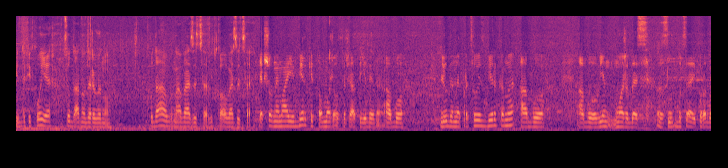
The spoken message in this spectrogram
ідентифікує цю дану деревину. Куди вона везеться, від кого везеться. Якщо немає бірки, то може означати єдине. Або люди не працюють з бірками, або, або він може десь, з- цей порода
